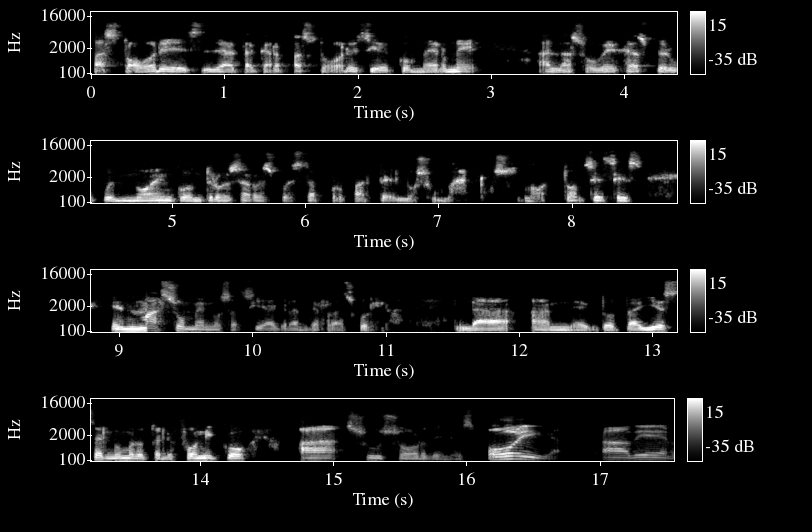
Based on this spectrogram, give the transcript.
pastores, de atacar pastores y de comerme a las ovejas, pero pues no encontró esa respuesta por parte de los humanos, ¿no? Entonces es, más o menos así a grandes rasgos la, anécdota. Y está el número telefónico a sus órdenes. Oiga, a ver,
